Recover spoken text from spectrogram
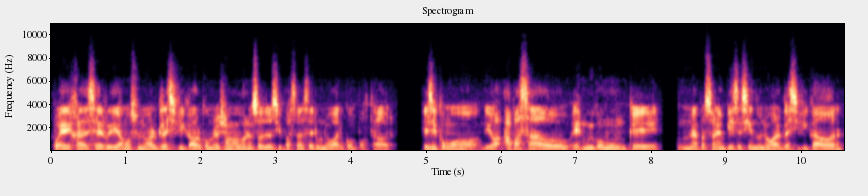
puede dejar de ser, digamos, un hogar clasificador como lo llamamos nosotros y pasar a ser un hogar compostador. Ese es como, digo, ha pasado, es muy común que una persona empiece siendo un hogar clasificador,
